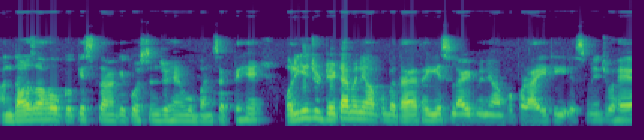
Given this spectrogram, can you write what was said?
اندازہ ہو کہ کس طرح کے کوشچن جو ہیں وہ بن سکتے ہیں۔ اور یہ جو ڈیٹا میں نے آپ کو بتایا تھا، یہ سلائیڈ میں نے آپ کو پڑھائی تھی، اس میں جو ہے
